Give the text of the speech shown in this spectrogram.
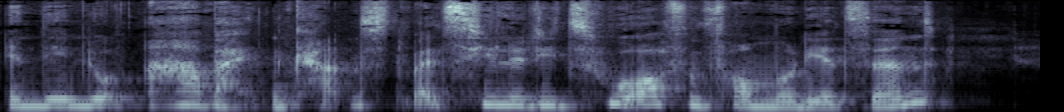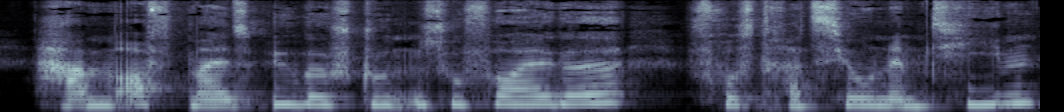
in dem du arbeiten kannst, weil Ziele, die zu offen formuliert sind, haben oftmals Überstunden zufolge, Frustration im Team,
